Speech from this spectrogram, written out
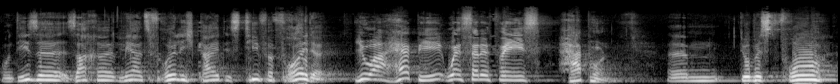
Und diese Sache, mehr als Fröhlichkeit, ist tiefe Freude. You are happy when certain things happen. Ähm, du bist froh,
